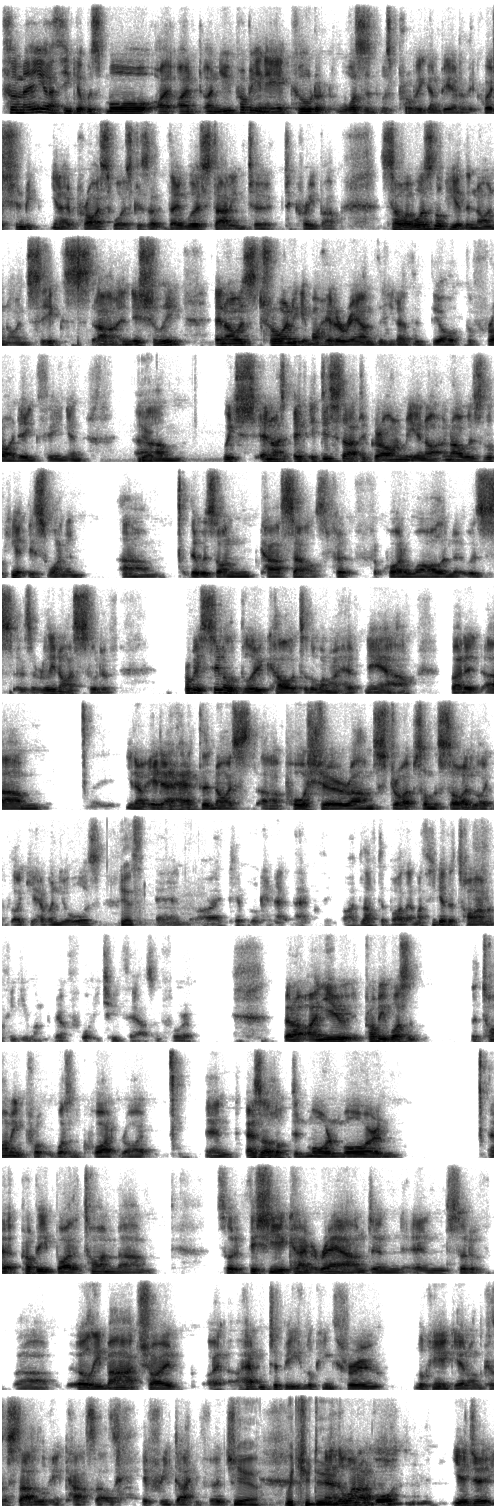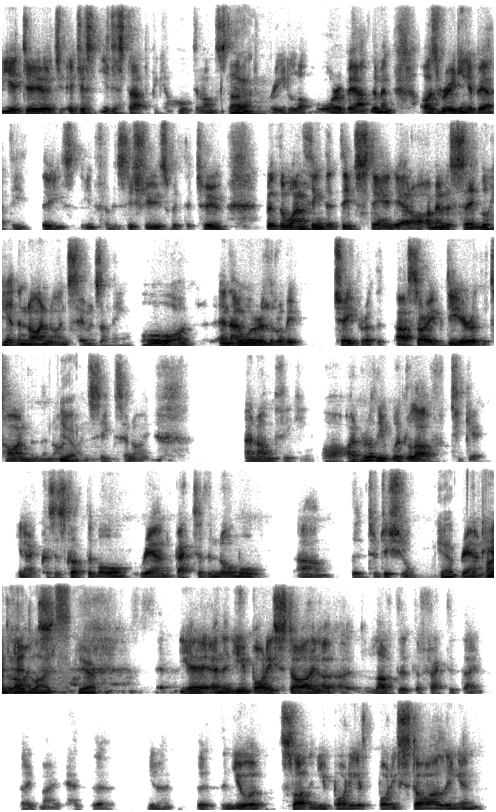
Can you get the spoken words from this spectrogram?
for me, I think it was more. I, I, I knew probably an air cooled wasn't was probably going to be out of the question, you know, price wise, because they were starting to to creep up. So I was looking at the 996 uh, initially, and I was trying to get my head around the you know the the, old, the fried egg thing, and um, which and I, it, it did start to grow on me, and I and I was looking at this one and. Um, that was on car sales for, for quite a while, and it was it was a really nice sort of probably similar blue color to the one I have now, but it um you know it had the nice uh, Porsche um, stripes on the side like like you have on yours. Yes. and I kept looking at that I'd love to buy that. And I think at the time I think he wanted about 42,000 for it. But I, I knew it probably wasn't the timing pro- wasn't quite right. And as I looked at more and more and uh, probably by the time um, sort of this year came around and and sort of uh, early March I, I happened to be looking through looking again on because I started looking at car sales every day virtually. Yeah. Which you do. And the one I bought, you do, you do. It, just you just start to become hooked, and I'm starting Yeah. to read a lot more about them. And I was reading about the, these infamous issues with the two, but the one thing that did stand out, I remember seeing looking at the 997s. I think, oh, and they were a little bit cheaper at the, uh, sorry, dearer at the time than the 996, and I, and I'm thinking, oh, I really would love to get, you know, because it's got the more round back to the normal, um, the traditional yep. The round front headlights. headlights. Yeah. yeah, and the new body styling. I, I love the, the fact that they they made had the you know the, the newer slightly new body body styling and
